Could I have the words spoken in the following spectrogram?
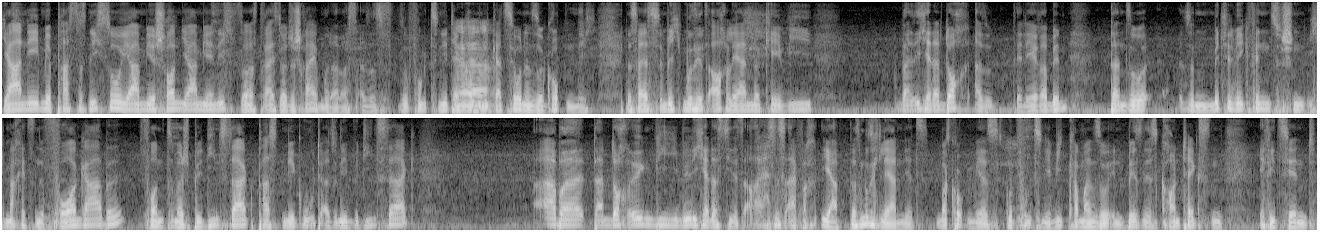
ja, nee, mir passt das nicht so, ja, mir schon, ja, mir nicht, sondern es 30 Leute schreiben oder was? Also es, so funktioniert ja, ja Kommunikation in so Gruppen nicht. Das heißt, für mich muss ich jetzt auch lernen, okay, wie, weil ich ja dann doch, also der Lehrer bin, dann so so einen Mittelweg finden zwischen, ich mache jetzt eine Vorgabe von zum Beispiel Dienstag, passt mir gut, also nehmen wir Dienstag, aber dann doch irgendwie will ich ja, dass die das. Oh, das ist einfach, ja, das muss ich lernen jetzt. Mal gucken, wie das gut funktioniert. Wie kann man so in Business-Kontexten effizient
